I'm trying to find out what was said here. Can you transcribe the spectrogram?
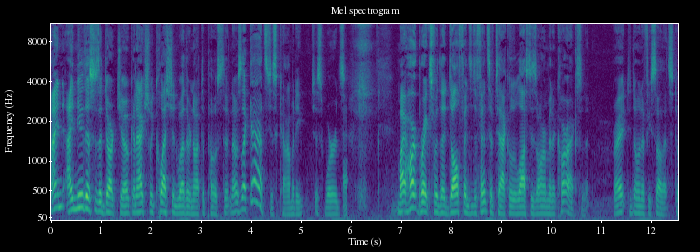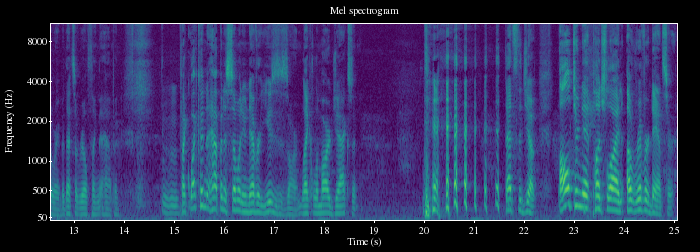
I, I knew this was a dark joke and I actually questioned whether or not to post it. And I was like, ah, it's just comedy, just words. My heart breaks for the Dolphins defensive tackle who lost his arm in a car accident. Right? You don't know if you saw that story, but that's a real thing that happened. Like, why couldn't it happen to someone who never uses his arm, like Lamar Jackson? that's the joke. Alternate punchline: a river dancer.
